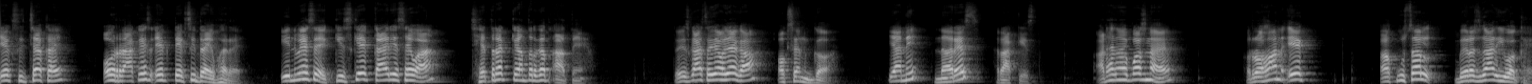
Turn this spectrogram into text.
एक शिक्षक है और राकेश एक टैक्सी ड्राइवर है। इनमें से किसके कार्य सेवा क्षेत्र के अंतर्गत आते हैं? तो इसका सही हो जाएगा ऑप्शन ग, यानी नरेश, राकेश। अठारह नंबर प्रश्न है, रोहन एक अकुशल बेरोजगार युवक है।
